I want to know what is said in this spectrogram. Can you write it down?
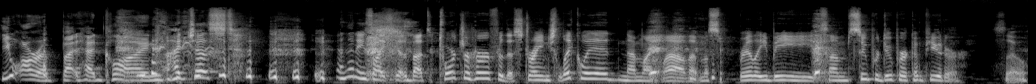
you are a butthead, Khlyen. I just. And then he's like about to torture her for the strange liquid, and I'm like, wow, that must really be some super duper computer. So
